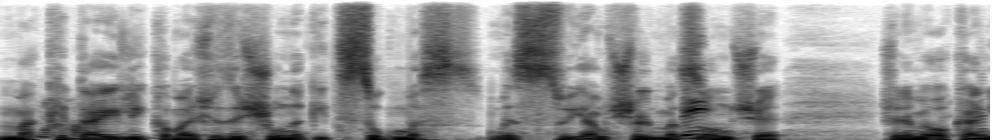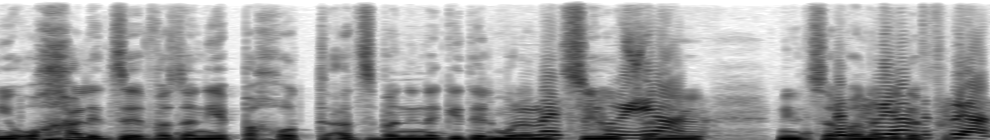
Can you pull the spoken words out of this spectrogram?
מה נכון. כדאי לי, כלומר יש איזשהו נגיד סוג מס, מסוים של מזון ש, שאני אומר, אוקיי, אני אוכל את זה, ואז אני אהיה פחות עצבני נגיד אל מול המציאות שאני נמצא בה, נגיד... מצוין, מצוין.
